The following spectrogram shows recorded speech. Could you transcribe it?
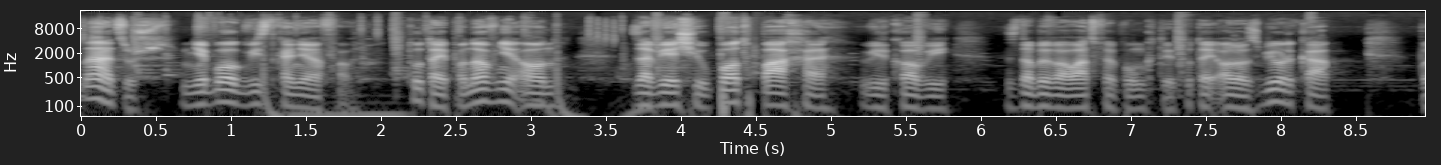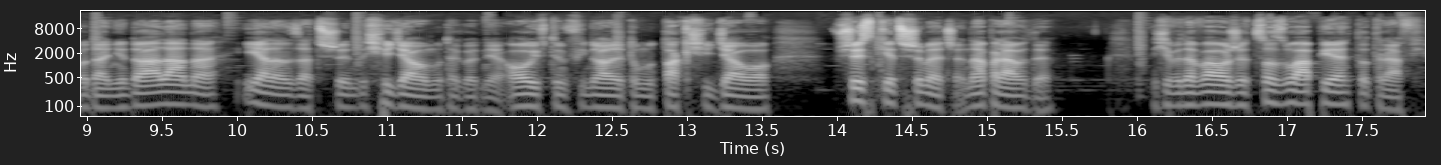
No ale cóż, nie było gwizdka, nie ma faulu. Tutaj ponownie on zawiesił pod pachę Wilkowi, zdobywa łatwe punkty. Tutaj Olo zbiórka, podanie do Alana i Alan za 3. Siedziało mu tego dnia. Oj, w tym finale to mu tak siedziało. Wszystkie trzy mecze, naprawdę. Mi się wydawało, że co złapie, to trafi.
